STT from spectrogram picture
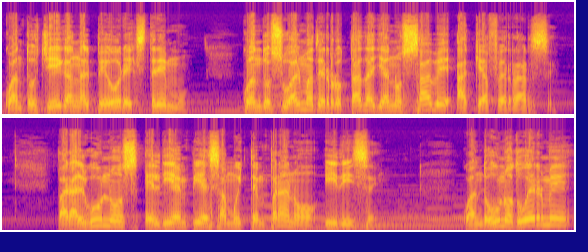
Cuantos llegan al peor extremo, cuando su alma derrotada ya no sabe a qué aferrarse. Para algunos el día empieza muy temprano y dice, cuando uno duerme,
